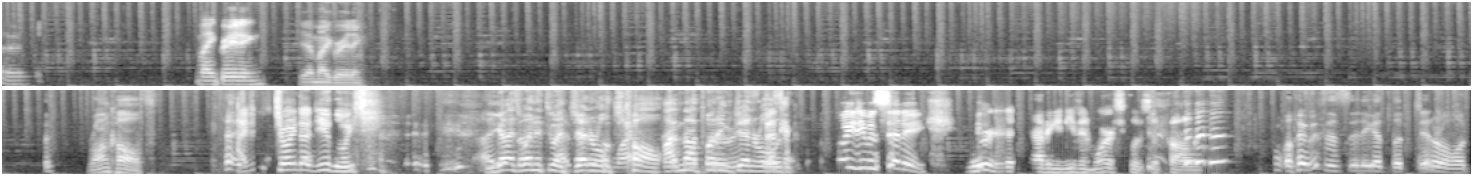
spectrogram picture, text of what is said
Uh, migrating. Yeah, migrating. Wrong calls. I just joined on you, Luigi. You guys went into a general call. I'm not putting general. That's Luigi was sitting. We were just having an even more exclusive call. Well, I was just sitting at the general one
